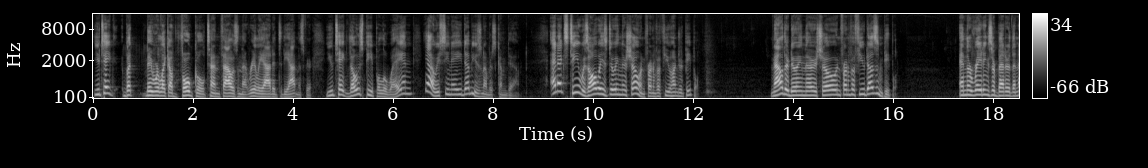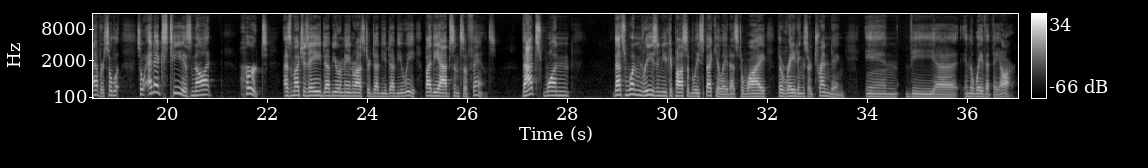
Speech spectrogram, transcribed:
You take, but they were like a vocal 10,000 that really added to the atmosphere. You take those people away, and yeah, we've seen AEW's numbers come down. NXT was always doing their show in front of a few hundred people. Now they're doing their show in front of a few dozen people. And their ratings are better than ever. So so NXT is not hurt as much as AEW or main roster WWE by the absence of fans. That's one that's one reason you could possibly speculate as to why the ratings are trending in the uh, in the way that they are.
